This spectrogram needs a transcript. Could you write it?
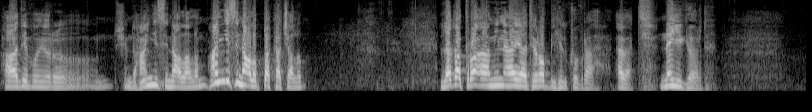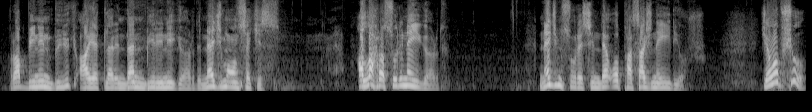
Hadi buyurun. Şimdi hangisini alalım? Hangisini alıp da kaçalım? Legat ra'a min ayati rabbihil kubra. Evet. Neyi gördü? Rabbinin büyük ayetlerinden birini gördü. Necm 18. Allah Resulü neyi gördü? Necm suresinde o pasaj neyi diyor? Cevap şu,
